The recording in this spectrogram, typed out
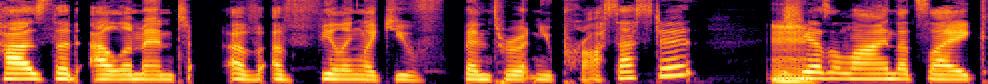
has the element of of feeling like you've been through it and you processed it. Mm. She has a line that's like,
